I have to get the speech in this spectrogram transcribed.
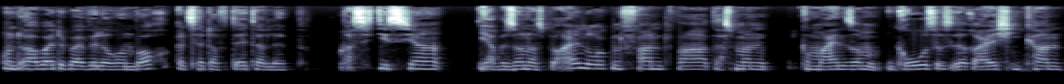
und arbeite bei Willeron Boch als Head of Data Lab. Was ich dieses Jahr ja besonders beeindruckend fand, war, dass man gemeinsam Großes erreichen kann,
